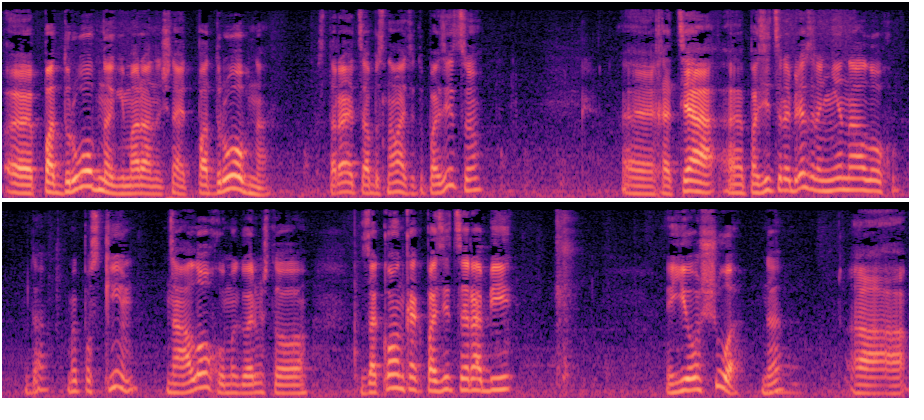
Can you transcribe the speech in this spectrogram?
э, подробно, Гимара начинает подробно старается обосновать эту позицию, э, хотя э, позиция Раби Лезера не на Алоху. Да? Мы пуским на Алоху, мы говорим, что закон как позиция Раби Йошуа, да? А,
